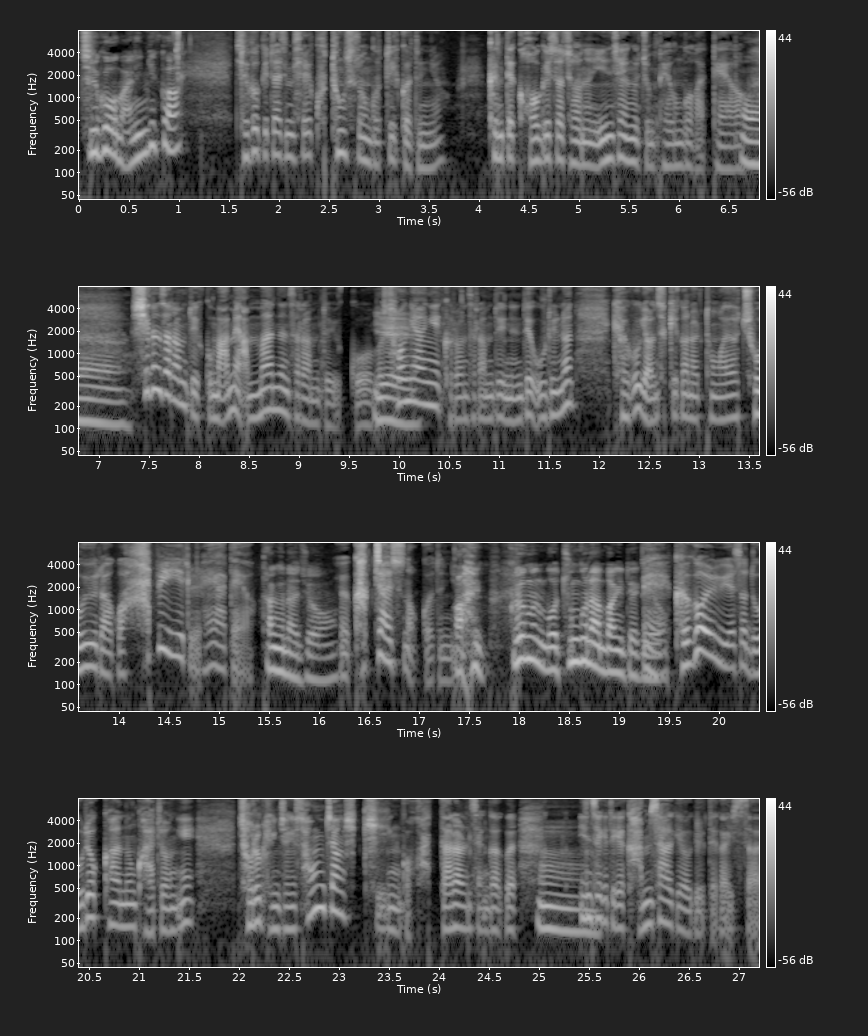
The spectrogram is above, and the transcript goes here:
즐거움 아닙니까? 즐겁기도 하지만 사실 고통스러운 것도 있거든요. 근데 거기서 저는 인생을 좀 배운 것 같아요. 어. 싫은 사람도 있고 마음에 안 맞는 사람도 있고 뭐 예. 성향이 그런 사람도 있는데 우리는 결국 연습 기간을 통하여 조율하고 합의를 해야 돼요. 당연하죠. 예, 각자 할 수는 없거든요. 아, 그러면 뭐 중구난방이 되게요. 네, 그걸 위해서 노력하는 과정이 저를 굉장히 성장시킨 것 같다라는 생각을 음. 인생이 되게 감사하게 여길 때가 있어요.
